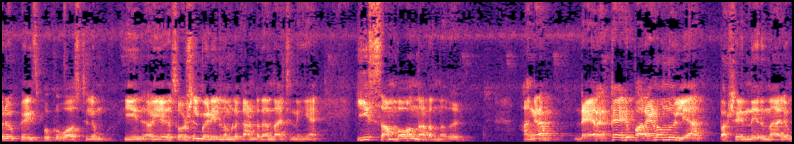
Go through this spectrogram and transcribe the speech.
ഒരു ഫേസ്ബുക്ക് പോസ്റ്റിലും ഈ സോഷ്യൽ മീഡിയയിൽ നമ്മൾ കണ്ടത് എന്താ വെച്ചിട്ടുണ്ടെങ്കിൽ ഈ സംഭവം നടന്നത് അങ്ങനെ ഡയറക്റ്റായിട്ട് പറയണമൊന്നുമില്ല പക്ഷെ എന്നിരുന്നാലും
